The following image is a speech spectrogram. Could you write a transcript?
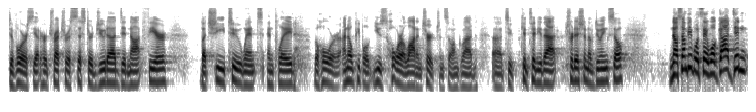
divorce. Yet her treacherous sister Judah did not fear, but she too went and played the whore. I know people use whore a lot in church, and so I'm glad uh, to continue that tradition of doing so. Now, some people would say, well, God didn't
